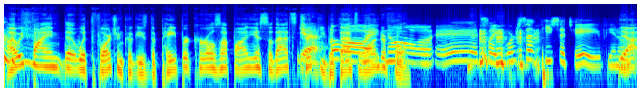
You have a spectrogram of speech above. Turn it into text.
I always find that with fortune cookies, the paper curls up on you, so that's Yeah. tricky. But that's oh, wonderful. I know. Hey, it's like where's that piece of tape? You know. Yeah,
